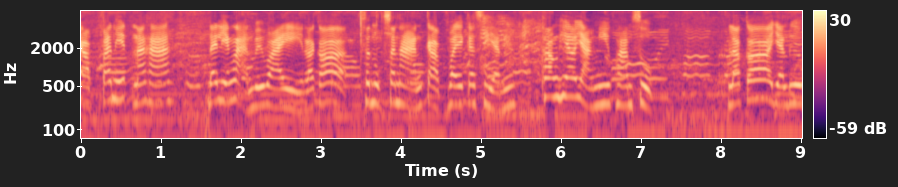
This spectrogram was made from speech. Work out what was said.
กับป้านิดนะคะ ได้เลี้ยงหลานไวๆแล้วก็สนุกสนานกับวัยเกษียณท่องเที่ยวอย่างมีความสุข แล้วก็อย่าลืม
